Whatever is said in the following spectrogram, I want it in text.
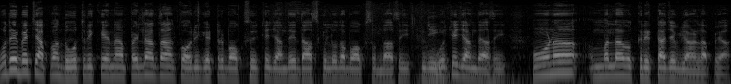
ਉਹਦੇ ਵਿੱਚ ਆਪਾਂ ਦੋ ਤਰੀਕੇ ਨਾਲ ਪਹਿਲਾਂ ਤਾਂ ਕੋਰੀਗੇਟਰ ਬਾਕਸ ਵਿੱਚ ਜਾਂਦੇ 10 ਕਿਲੋ ਦਾ ਬਾਕਸ ਹੁੰਦਾ ਸੀ। ਉਹ 'ਚ ਜਾਂਦਾ ਸੀ। ਹੁਣ ਮਤਲਬ ਕ੍ਰੇਟਾਂ 'ਚ ਵੀ ਜਾਣ ਲੱਗ ਪਿਆ।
